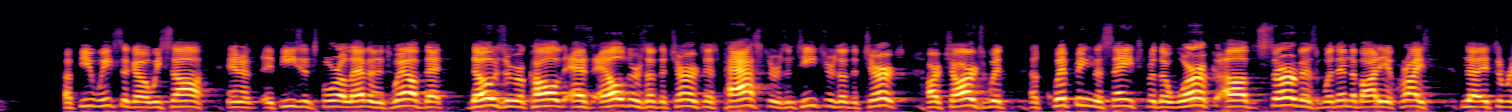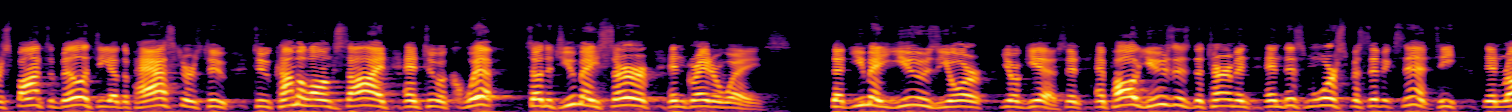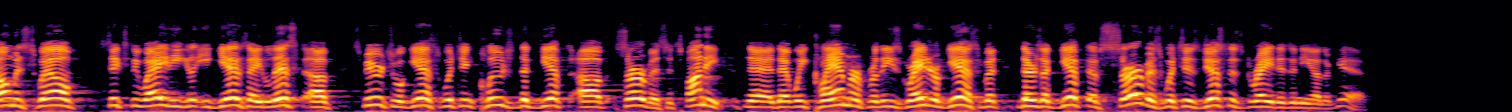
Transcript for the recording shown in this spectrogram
A few weeks ago, we saw in Ephesians 4 11 and 12 that those who are called as elders of the church, as pastors and teachers of the church, are charged with equipping the saints for the work of service within the body of Christ. It's a responsibility of the pastors to, to come alongside and to equip so that you may serve in greater ways, that you may use your, your gifts. And, and Paul uses the term in, in this more specific sense. He, in Romans 12, 6 through 8, he, he gives a list of spiritual gifts, which includes the gift of service. It's funny uh, that we clamor for these greater gifts, but there's a gift of service which is just as great as any other gift.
